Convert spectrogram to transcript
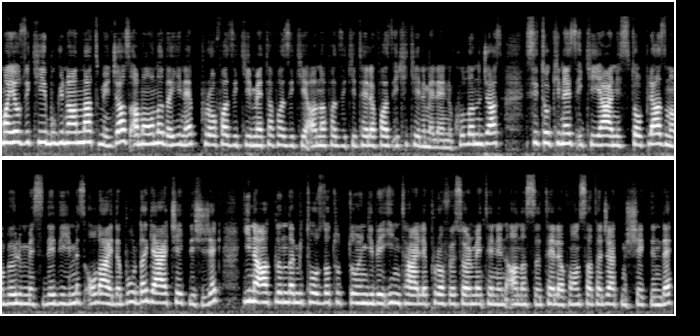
Mayoz 2'yi bugün anlatmayacağız ama ona da yine profaz 2, metafaz 2, anafaz 2, telofaz 2 kelimelerini kullanacağız. Sitokinez 2 yani sitoplazma bölünmesi dediğimiz olay da burada gerçekleşecek. Yine aklında mitozda tuttuğun gibi Inter'le Profesör Mete'nin anası telefon satacakmış şeklinde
